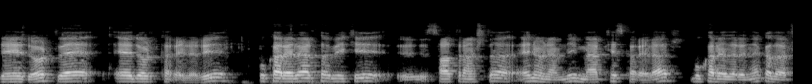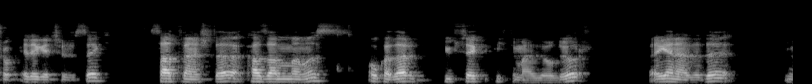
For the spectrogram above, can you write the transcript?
D4 ve E4 kareleri. Bu kareler tabii ki e, satrançta en önemli merkez kareler. Bu kareleri ne kadar çok ele geçirirsek satrançta kazanmamız o kadar yüksek ihtimalle oluyor. Ve genelde de e,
